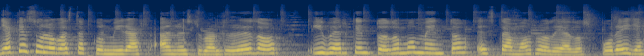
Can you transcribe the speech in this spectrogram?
ya que solo basta con mirar a nuestro alrededor y ver que en todo momento estamos rodeados por ella.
